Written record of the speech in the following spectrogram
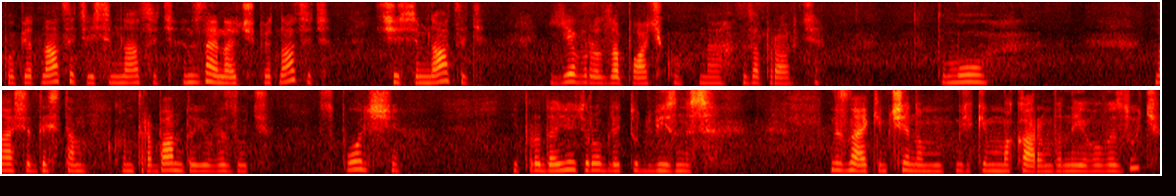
По 15-18, не знаю навіть чи 15 чи 17 євро за пачку на заправці. Тому наші десь там контрабандою везуть з Польщі і продають, роблять тут бізнес. Не знаю, яким чином, яким макаром вони його везуть,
